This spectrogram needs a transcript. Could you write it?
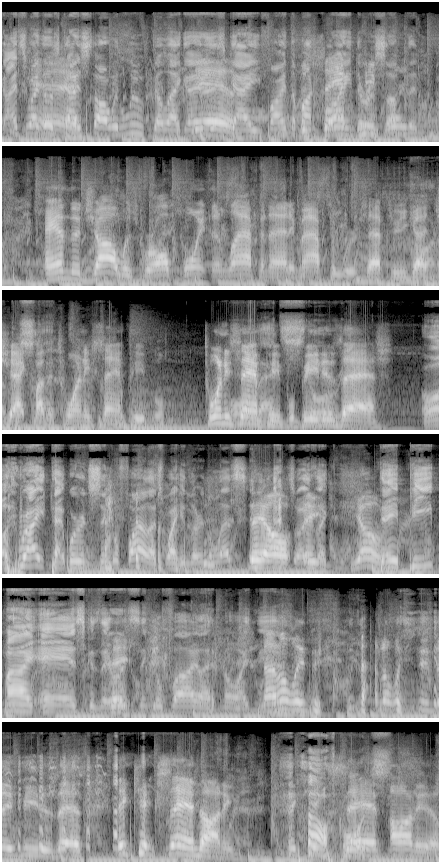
That's why those guys start with Luke. They're like, hey, Yeah. this guy, you find them The on Grindr or something. And the Jawas were all pointing and laughing at him afterwards after he got jacked by the 20 sand people. 20 All sand people beat his ass. Oh, right. That we're in single file. That's why he learned the lesson. They all, That's they- like, yo, they beat my ass because they, were in single file. I had no idea. not only not only did they beat his ass, they kicked sand on him. They oh, kicked Oh, sand on him.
